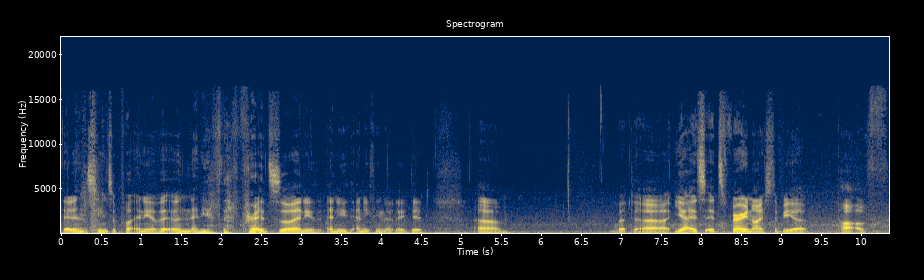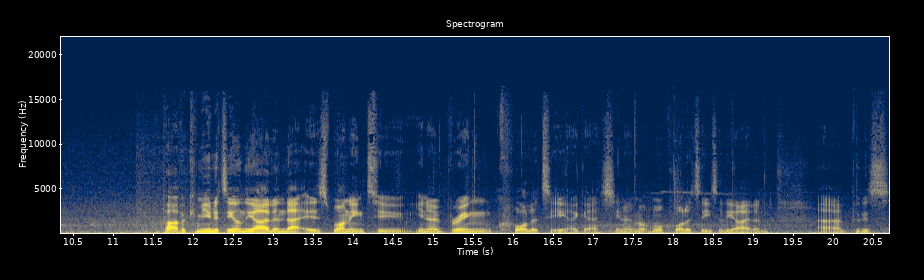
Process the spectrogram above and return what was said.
they didn't seem to put any of it in any of their breads or any any anything that they did. Um, but uh, yeah, it's it's very nice to be a part of part of a community on the island that is wanting to you know bring quality, I guess you know more quality to the island uh, because.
